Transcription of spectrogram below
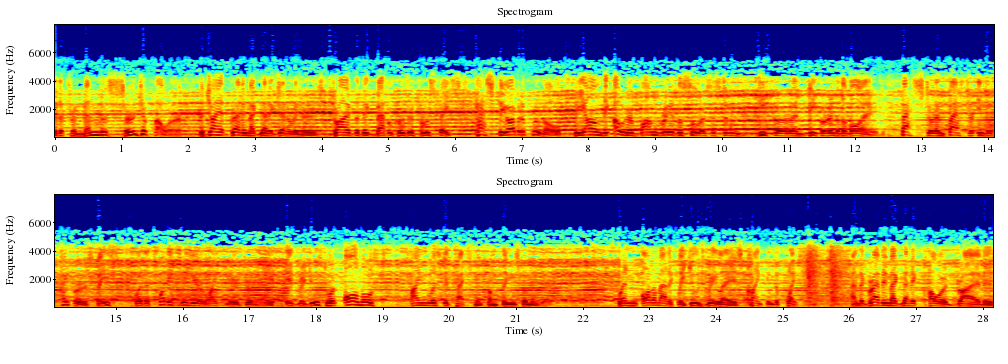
With a tremendous surge of power, the giant gravimagnetic generators drive the big battle cruiser through space, past the orbit of Pluto, beyond the outer boundary of the solar system, deeper and deeper into the void, faster and faster into hyperspace, where the 23-year light-year journey is reduced to an almost timeless detachment from things familiar. When automatically huge relays clank into place, and the gravimagnetic powered drive is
